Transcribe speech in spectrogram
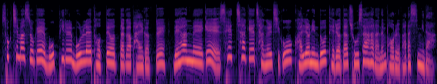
속치마 속에 모피를 몰래 덧대었다가 발각돼 내한매에게 세차게 장을 치고 관련인도 데려다 조사하라는 벌을 받았습니다.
